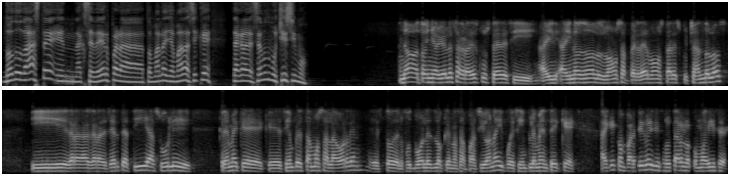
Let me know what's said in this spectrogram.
no dudaste en acceder para tomar la llamada. Así que te agradecemos muchísimo. No, Toño, yo les agradezco a ustedes y ahí, ahí no, no los vamos a perder, vamos a estar escuchándolos y agradecerte a ti, a Zuli, créeme que, que siempre estamos a la orden, esto del fútbol es lo que nos apasiona y pues simplemente hay que, hay que compartirlo y disfrutarlo, como dices,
